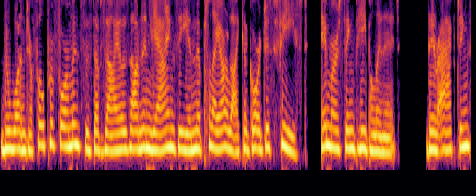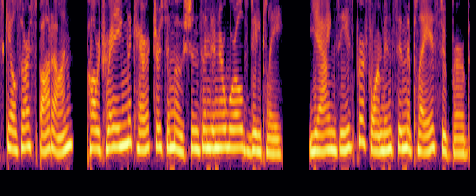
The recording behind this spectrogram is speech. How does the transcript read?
The wonderful performances of Xiaozhan and Yangzi in the play are like a gorgeous feast, immersing people in it. Their acting skills are spot on, portraying the characters' emotions and inner worlds deeply. Yang Zi's performance in the play is superb.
